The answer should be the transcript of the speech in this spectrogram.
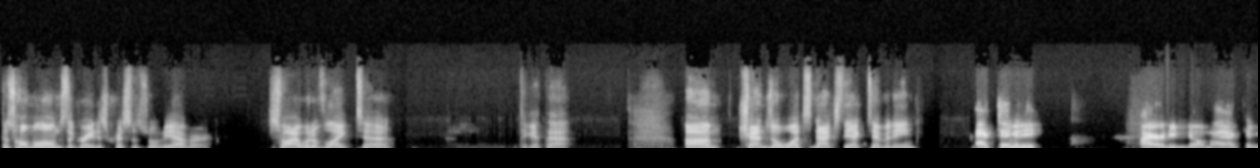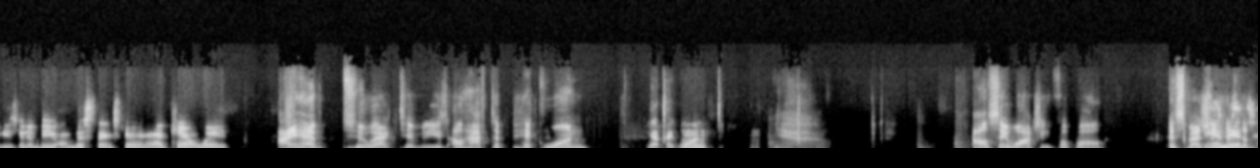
Because Home Alone's the greatest Christmas movie ever. So I would have liked to to get that. Um, Chenzo, what's next? The activity? Activity. I already know what my activity is going to be on this Thanksgiving, and I can't wait. I have two activities. I'll have to pick one. Yeah, gotta pick one. Yeah. I'll say watching football, especially because the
